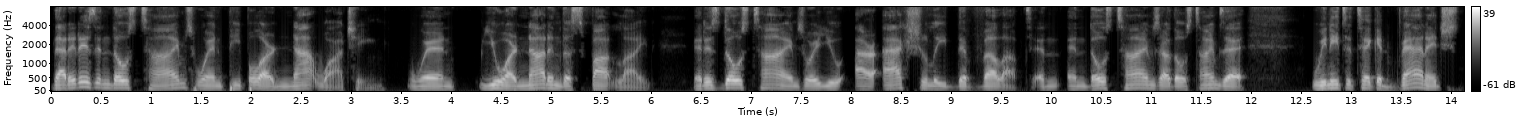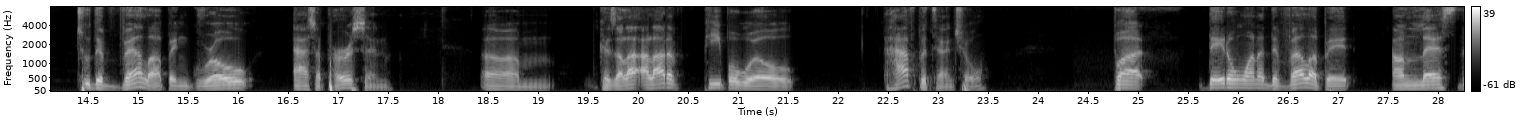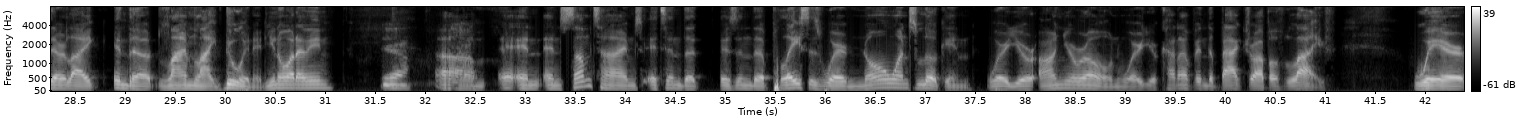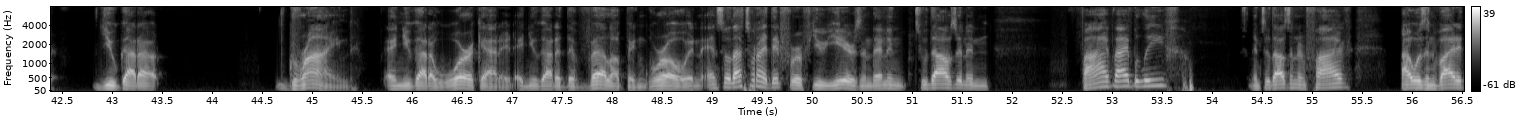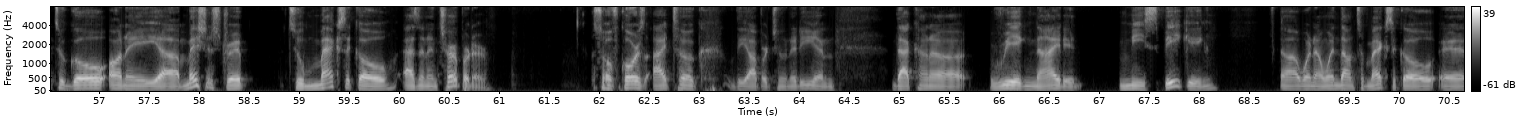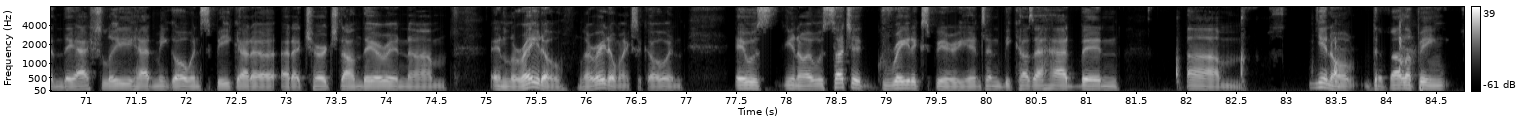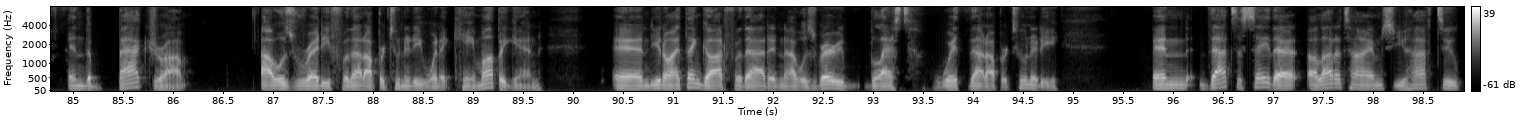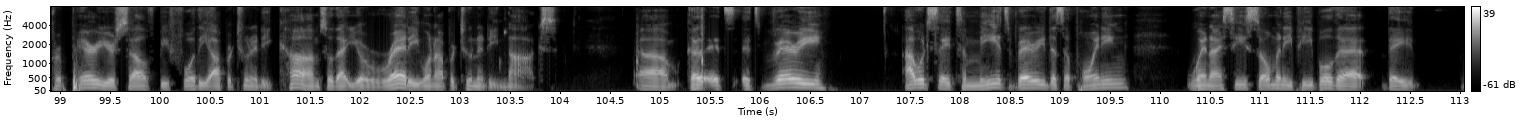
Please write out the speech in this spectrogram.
That it is in those times when people are not watching, when you are not in the spotlight. It is those times where you are actually developed. And, and those times are those times that we need to take advantage to develop and grow as a person. Um, because a lot, a lot of people will have potential, but they don't want to develop it unless they're like in the limelight doing it. You know what I mean? Yeah um, and and sometimes it's in the is in the places where no one's looking where you're on your own where you're kind of in the backdrop of life where you gotta grind and you gotta work at it and you gotta develop and grow. And and so that's what i did for a few years. And then in 2005 i believe in 2005 i was invited to go on a uh, mission trip to mexico as an interpreter so of course I took the opportunity and that kind of reignited me speaking uh, when I went down to Mexico and they actually had me go and speak at a at a church down there in um, in Laredo, Laredo, Mexico, and it was you know it was such a great experience. And because I had been um, you know developing in the backdrop, I was ready for that opportunity when it came up again and, you know, I thank God for that. And I was very blessed with that opportunity. And that to say that a lot of times you have to prepare yourself before the opportunity comes so that you're ready when opportunity knocks. Um, cause it's, it's very, I would say to me, it's very disappointing when I see so many people that they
